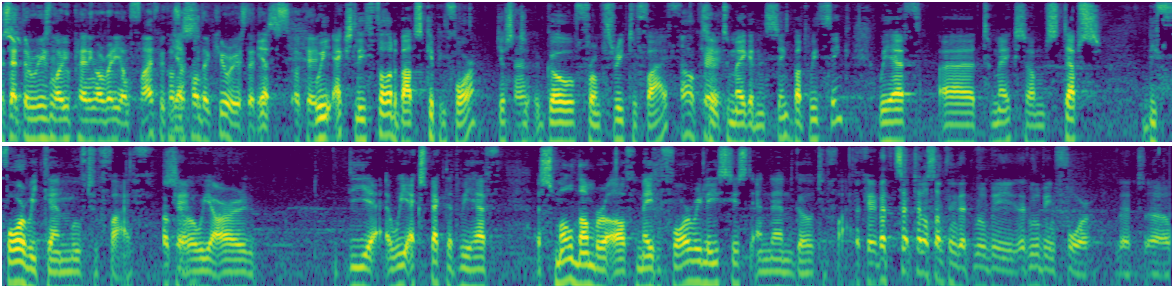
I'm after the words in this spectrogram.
Is that the reason why you're planning already on five? Because Yes. I found that curious. That Yes. Okay. We actually thought about skipping 4, just to go from 3 to 5, Okay. to, to make it in sync. But we think we have uh, to make some steps before we can move to 5. Okay. So we are the uh, we expect that we have a small number of Maven 4 releases and then go to 5. okay, but tell us something that will be that will be in four that uh,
